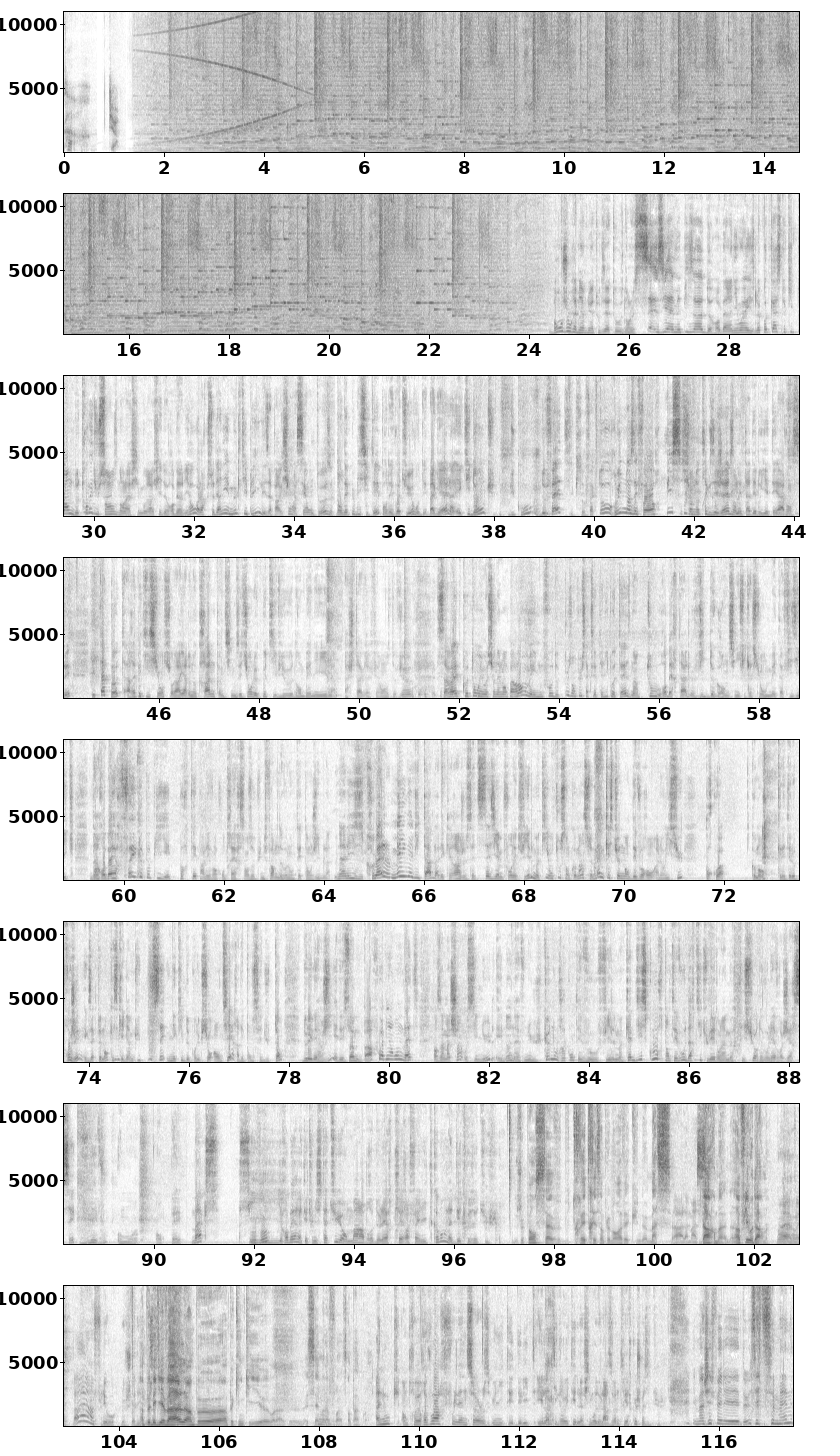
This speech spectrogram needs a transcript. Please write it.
corps. Tiens. Bonjour et bienvenue à toutes et à tous dans le 16e épisode de Robert Anyways, le podcast qui tente de trouver du sens dans la filmographie de Robert De Niro alors que ce dernier multiplie les apparitions assez honteuses dans des publicités pour des voitures ou des baguettes et qui donc, du coup, de fait, ipso facto, ruine nos efforts, pisse sur notre exégèse en état d'ébriété avancée et tapote à répétition sur l'arrière de nos crânes comme si nous étions le petit vieux dans Benny Hill. Hashtag référence de vieux. Ça va être coton émotionnellement parlant, mais il nous faut de plus en plus accepter l'hypothèse d'un tout robertal vide de grande signification métaphysique, d'un Robert feuille de peuplier porté par les vents contraires sans aucune forme de volonté tangible. Une analyse cruelle mais inévitable à l'éclairage de cette 16e fournée de films qui ont tous en commun ce même questionnement dévorant à leur issue. Pourquoi? Comment Quel était le projet exactement Qu'est-ce qui a bien pu pousser une équipe de production entière à dépenser du temps, de l'énergie et des sommes parfois bien rondelettes dans un machin aussi nul et non avenu Que nous racontez-vous, film Quel discours tentez-vous d'articuler dans la meurtrissure de vos lèvres gercées Venez-vous au moins en paix Max si Mhm. Robert était une statue en marbre de l'ère pré-raphaélite, comment la détruirais-tu? Je pense très très simplement avec une masse Ah, la masse. d'armes, un fléau d'armes. Ouais, Voilà. ouais. Ah, un fléau, le choix des Un peu médiéval, un peu, euh, un peu kinky, euh, voilà, SM à la Mhm. fois, sympa quoi. Anouk, entre revoir Freelancers, unité d'élite et l'intégralité de la filmo de Lars von Trier, que choisis-tu? Eh ben, j'ai fait les deux cette semaine.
